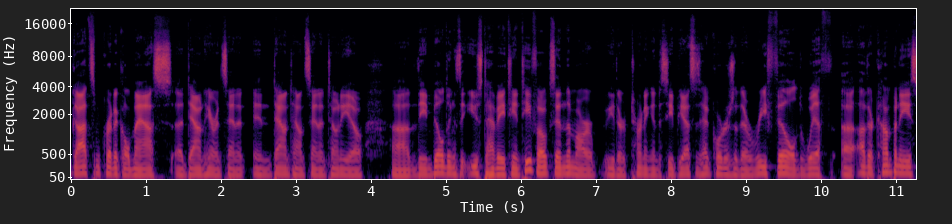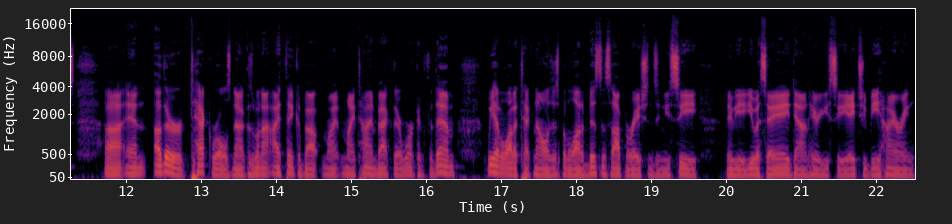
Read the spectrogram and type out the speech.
got some critical mass uh, down here in San in downtown San Antonio. Uh, the buildings that used to have AT&T folks in them are either turning into CPS's headquarters or they're refilled with uh, other companies uh, and other tech roles now. Because when I, I, think about my, my time back there working for them, we had a lot of technologists, but a lot of business operations. And you see maybe a USAA down here, you see HEB hiring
